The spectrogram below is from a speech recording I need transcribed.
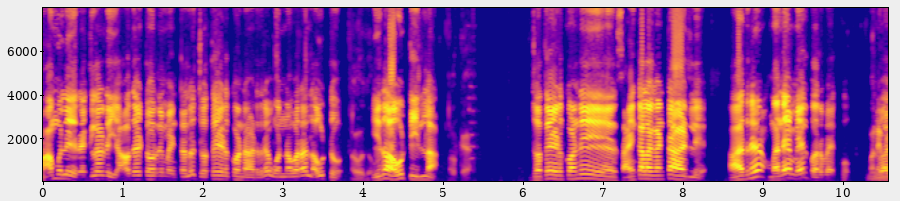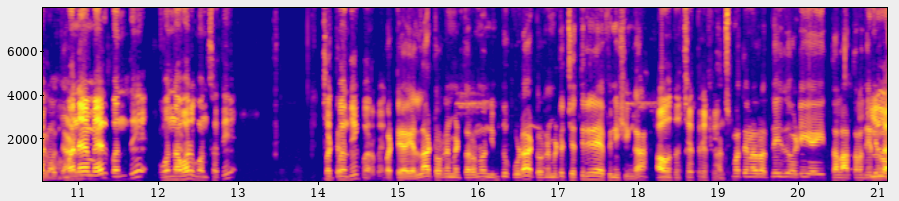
ಮಾಮೂಲಿ ರೆಗ್ಯುಲರ್ ಯಾವ್ದೇ ಟೂರ್ನಿಮೆಂಟ್ ಅಲ್ಲೂ ಜೊತೆ ಹಿಡ್ಕೊಂಡು ಆಡಿದ್ರೆ ಒನ್ ಅವರ್ ಅಲ್ಲಿ ಔಟ್ ಇದು ಔಟ್ ಇಲ್ಲ. ಜೊತೆ ಹಿಡ್ಕೊಂಡು ಸಾಯಂಕಾಲ ಗಂಟ ಆಡ್ಲಿ. ಆದ್ರೆ ಮನೆ ಮೇಲೆ ಬರ್ಬೇಕು. ಮನೆ ಮೇಲೆ ಬಂದು ಮನೆ ಮೇಲೆ ಬಂದು ಒನ್ ಅವರ್ ಒಂದ್ಸತಿ ಬಂದಿಗೆ ಬಟ್ ಎಲ್ಲಾ ಟೂರ್ನಮೆಂಟ್ ತರನು ನಿಮ್ದು ಕೂಡ ಟೂರ್ನಮೆಂಟ್ ಛತ್ರಿನೇ ಫಿನಿಶಿಂಗ್ ಹೌದು ಛತ್ರಿ ಅಕಸ್ಮಾತ್ ಏನಾದ್ರು ಹದಿನೈದು ಅಡಿ ಇತ್ತಲ್ಲ ಆ ತರದ್ ಇಲ್ಲ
